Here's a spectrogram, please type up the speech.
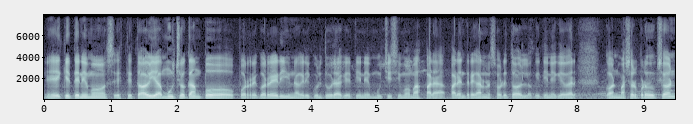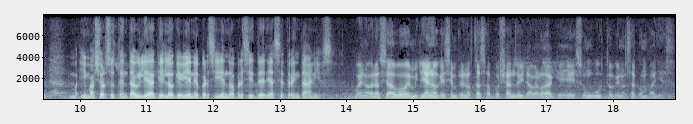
eh, que tenemos este, todavía mucho campo por recorrer y una agricultura que tiene muchísimo más para, para entregarnos, sobre todo en lo que tiene que ver con mayor producción y mayor sustentabilidad, que es lo que viene persiguiendo a Presid desde hace 30 años. Bueno, gracias a vos, Emiliano, que siempre nos estás apoyando y la verdad que es un gusto que nos acompañes.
